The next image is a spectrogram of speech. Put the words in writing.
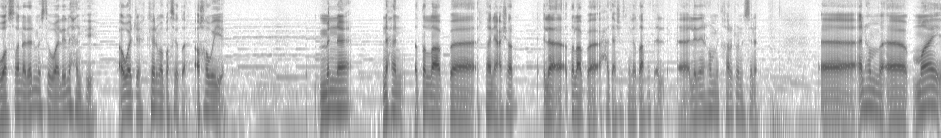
ووصلنا للمستوى اللي نحن فيه. أوجه كلمة بسيطة أخوية. منا نحن الطلاب آه، الثاني عشر إلى آه، أحد عشر سنة اللي طافت ال- الذين هم يتخرجون السنة. آه، أنهم ما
